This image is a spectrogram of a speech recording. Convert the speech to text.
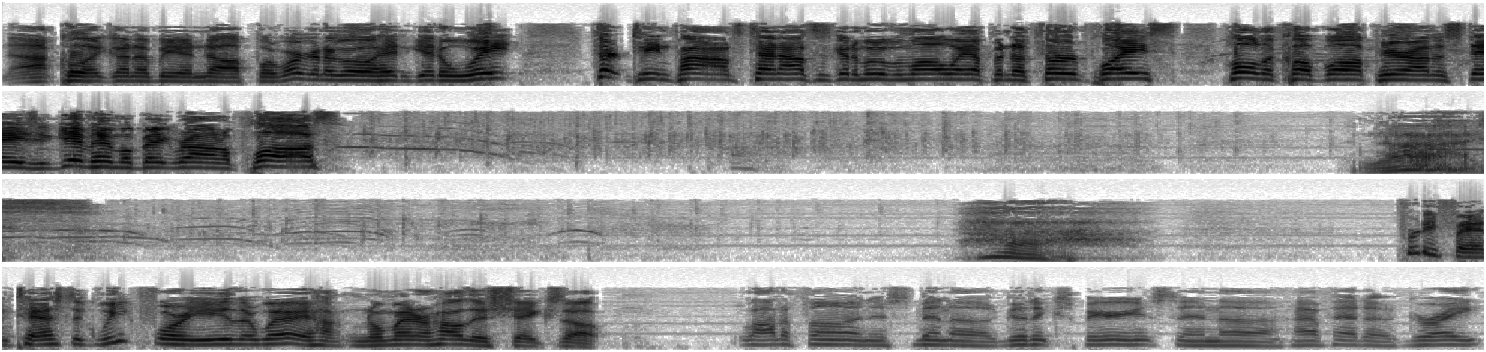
Not quite going to be enough, but we're going to go ahead and get a weight. 13 pounds, 10 ounces, is going to move him all the way up into third place. Hold a couple up here on the stage and give him a big round of applause. Nice. Pretty fantastic week for you either way, no matter how this shakes up. A lot of fun. It's been a good experience, and uh, I've had a great,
